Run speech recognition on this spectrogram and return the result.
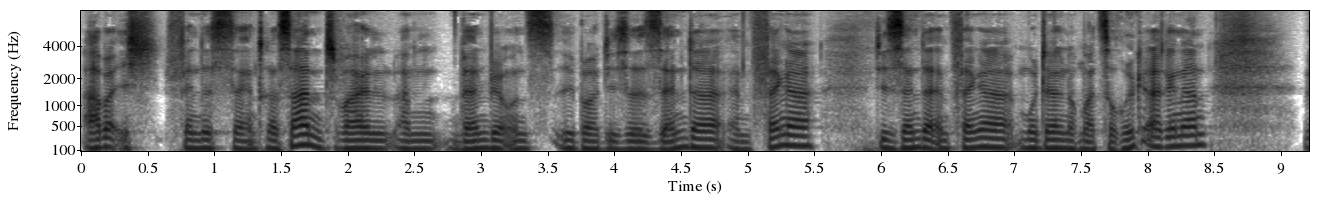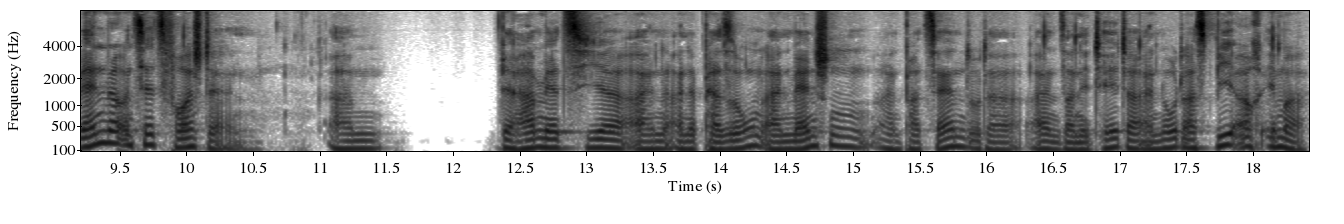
Aber ich finde es sehr interessant, weil ähm, wenn wir uns über diese Sender-Empfänger, dieses Sender-Empfänger-Modell nochmal zurückerinnern, wenn wir uns jetzt vorstellen, ähm, wir haben jetzt hier eine, eine Person, einen Menschen, einen Patient oder einen Sanitäter, einen Notarzt, wie auch immer.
